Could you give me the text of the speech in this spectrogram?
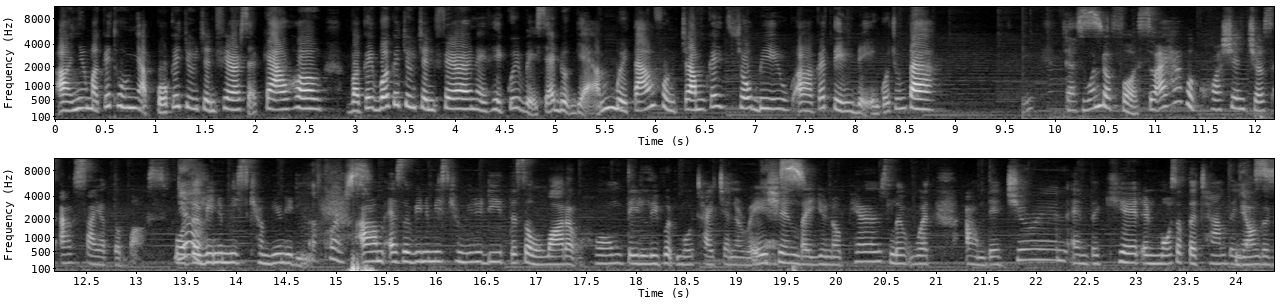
À, nhưng mà cái thu nhập của cái chương trình fair sẽ cao hơn. Và cái với cái chương trình fair này thì quý vị sẽ được giảm 18% cái số bill à, cái tiền điện của chúng ta. That's wonderful. So I have a question just outside of the box for the Vietnamese community. Of course. Um, as a Vietnamese community, there's a lot of home. They live with multi-generation. Yes. Like you know, parents live with um, their children and the kid, and most of the time, the Yes. younger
